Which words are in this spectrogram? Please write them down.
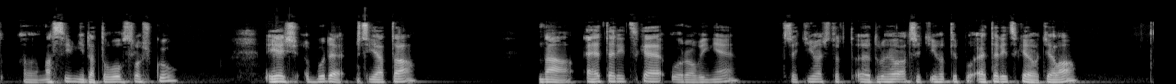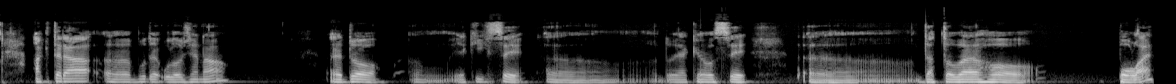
eh, masivní datovou složku, jež bude přijata na éterické úrovině třetího a čtvrt, eh, druhého a třetího typu éterického těla a která bude uložena do Um, jakýchsi, do jakéhosi datového pole,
